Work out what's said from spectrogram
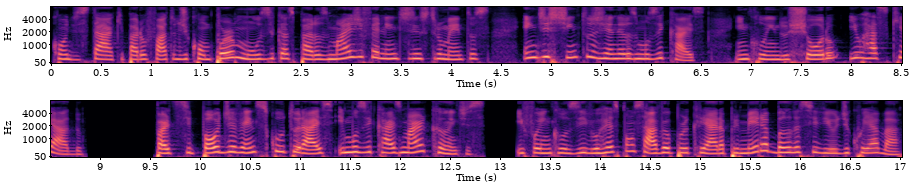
com destaque para o fato de compor músicas para os mais diferentes instrumentos em distintos gêneros musicais, incluindo o choro e o rasqueado. Participou de eventos culturais e musicais marcantes e foi inclusive o responsável por criar a primeira banda civil de Cuiabá.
